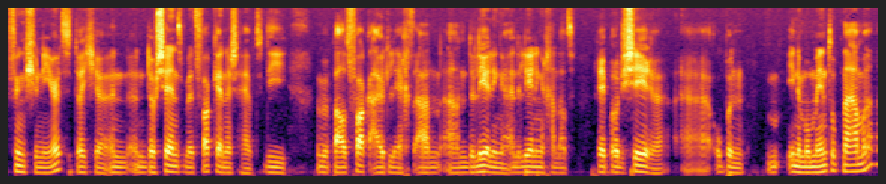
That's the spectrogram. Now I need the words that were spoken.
functioneert. Dat je een, een docent met vakkennis hebt die een bepaald vak uitlegt aan, aan de leerlingen. En de leerlingen gaan dat reproduceren uh, op een, in een momentopname.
